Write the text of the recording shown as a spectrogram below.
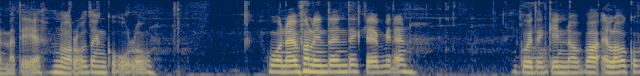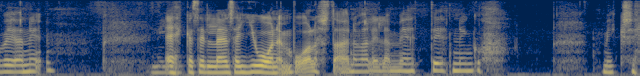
en mä tiedä, nuoruuteen kuuluu huoneen valintojen tekeminen. Kuitenkin ne on vaan elokuvia, niin, niin. ehkä silleen sen juonen puolesta aina välillä miettii, että niinku, miksi.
